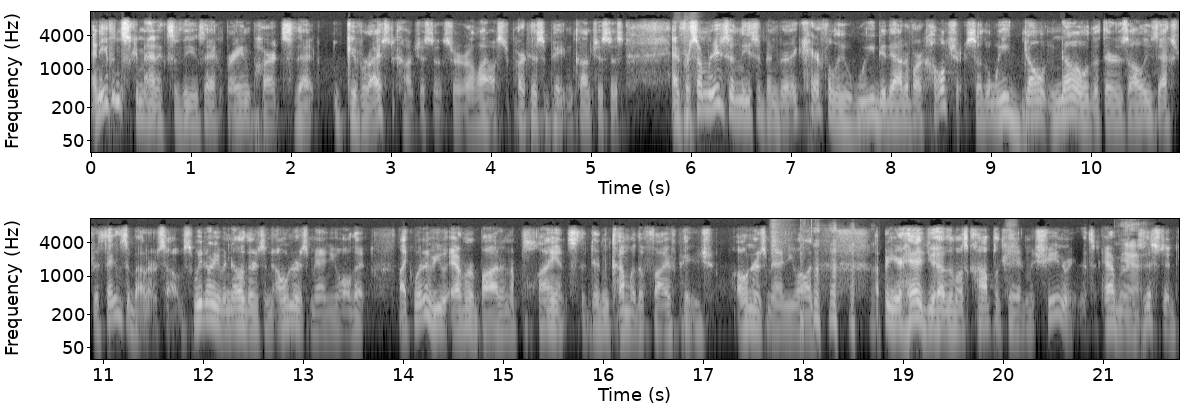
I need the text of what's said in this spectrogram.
and even schematics of the exact brain parts that give rise to consciousness or allow us to participate in consciousness. And for some reason, these have been very carefully weeded out of our culture so that we don't know that there's all these extra things about ourselves. We don't even know there's an owner's manual that, like, when have you ever bought an appliance that didn't come with a five page owner's manual? And up in your head, you have the most complicated machinery that's ever Yeah. existed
